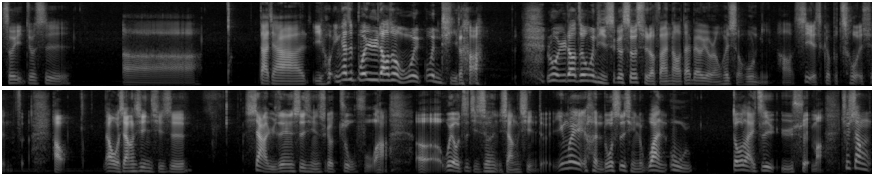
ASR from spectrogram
所以就是呃，大家以后应该是不会遇到这种问问题啦。如果遇到这个问题是个奢侈的烦恼，代表有人会守护你，好是也是个不错的选择。好，那我相信其实下雨这件事情是个祝福啊，呃，我有自己是很相信的，因为很多事情万物都来自于雨水嘛。就像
